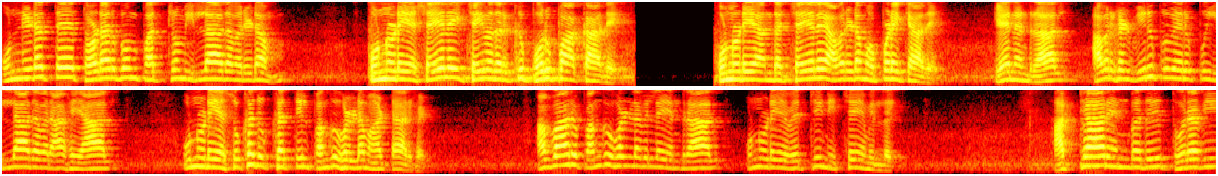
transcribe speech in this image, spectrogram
உன்னிடத்தே தொடர்பும் பற்றும் இல்லாதவரிடம் உன்னுடைய செயலை செய்வதற்கு பொறுப்பாக்காதே. உன்னுடைய அந்த செயலை அவரிடம் ஒப்படைக்காதே. ஏனென்றால் அவர்கள் விருப்பு வெறுப்பு இல்லாதவராகையால் உன்னுடைய சுகதுக்கத்தில் பங்கு கொள்ள மாட்டார்கள். அவ்வாறு பங்கு கொள்ளவில்லை என்றால் உன்னுடைய வெற்றி நிச்சயமில்லை. அற்றார் என்பது துறவி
